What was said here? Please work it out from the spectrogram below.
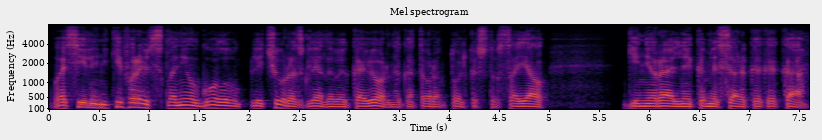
Василий Никифорович склонил голову к плечу, разглядывая ковер, на котором только что стоял генеральный комиссар ККК.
